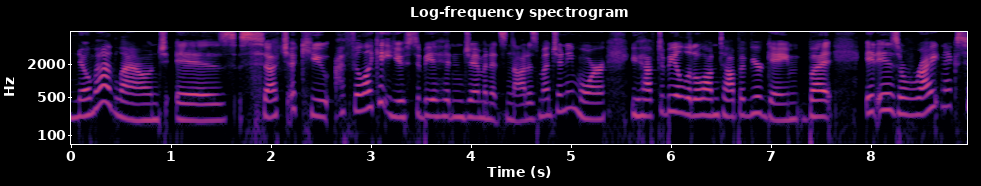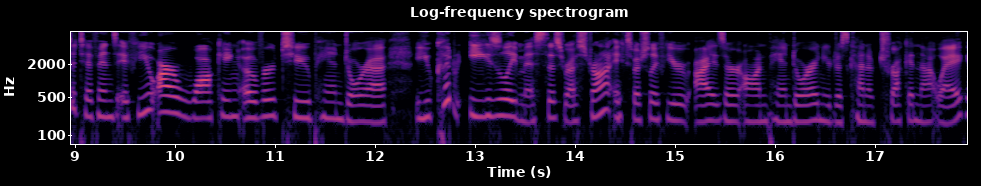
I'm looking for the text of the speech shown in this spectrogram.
Nomad Lounge is such a cute. I feel like it used to be a hidden gem and it's not as much anymore. You have to be a little on top of your game, but it is right next to Tiffin's. If you are walking over to Pandora, you could easily miss this restaurant, especially if your eyes are on Pandora and you're just kind of trucking that way.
